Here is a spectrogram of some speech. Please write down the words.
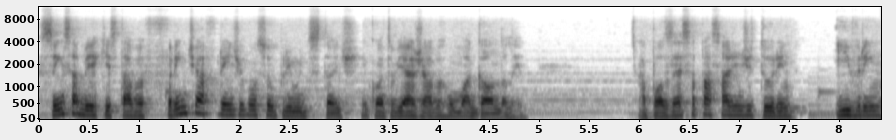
sem saber que estava frente a frente com seu primo distante, enquanto viajava rumo a Gondolin. Após essa passagem de Túrin, Ivrin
